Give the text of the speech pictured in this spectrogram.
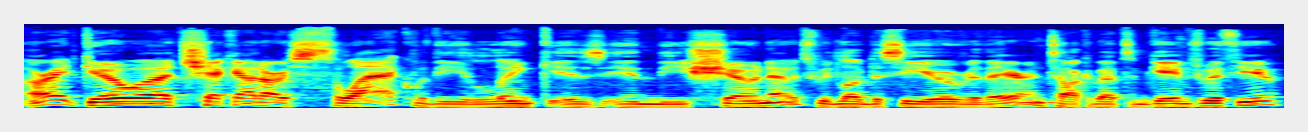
All right, go uh, check out our Slack. The link is in the show notes. We'd love to see you over there and talk about some games with you.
